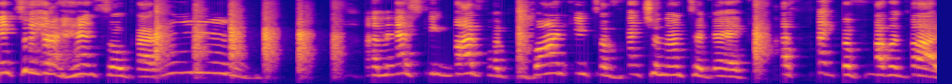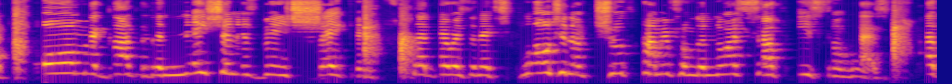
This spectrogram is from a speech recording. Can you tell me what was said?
into your hands, oh God. Mm. I'm asking God for divine intervention on today. Thank you, Father God. Oh my God, that the nation is being shaken, that there is an explosion of truth coming from the north, south, east, and west. I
